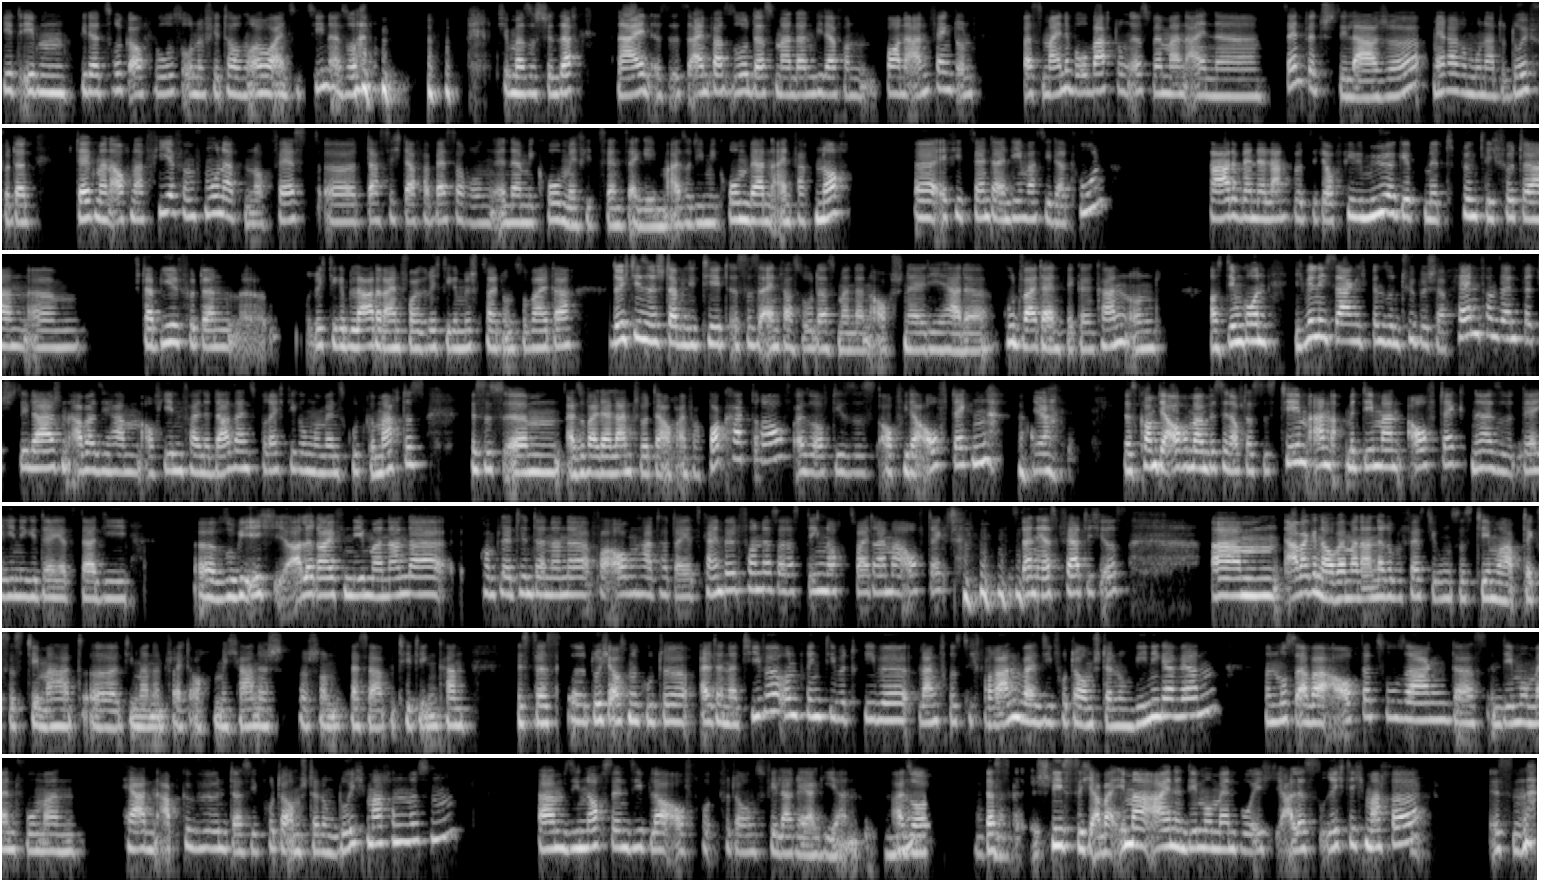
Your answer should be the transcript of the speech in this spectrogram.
geht eben wieder zurück auf los, ohne 4000 Euro einzuziehen. Also ich immer so schön sage, nein, es ist einfach so, dass man dann wieder von vorne anfängt. Und was meine Beobachtung ist, wenn man eine Sandwich-Silage mehrere Monate durchfüttert, stellt man auch nach vier, fünf Monaten noch fest, äh, dass sich da Verbesserungen in der Mikrobeneffizienz ergeben. Also die Mikroben werden einfach noch äh, effizienter in dem, was sie da tun gerade wenn der Landwirt sich auch viel Mühe gibt mit pünktlich füttern, ähm, stabil füttern, äh, richtige Beladereihenfolge, richtige Mischzeit und so weiter. Durch diese Stabilität ist es einfach so, dass man dann auch schnell die Herde gut weiterentwickeln kann. Und aus dem Grund, ich will nicht sagen, ich bin so ein typischer Fan von Sandwich-Silagen, aber sie haben auf jeden Fall eine Daseinsberechtigung. Und wenn es gut gemacht ist, ist es, ähm, also weil der Landwirt da auch einfach Bock hat drauf, also auf dieses auch wieder aufdecken. Ja. Das kommt ja auch immer ein bisschen auf das System an, mit dem man aufdeckt. Ne? Also derjenige, der jetzt da die, äh, so wie ich, alle Reifen nebeneinander komplett hintereinander vor Augen hat, hat da jetzt kein Bild von, dass er das Ding noch zwei, dreimal aufdeckt, bis dann erst fertig ist. Ähm, aber genau, wenn man andere Befestigungssysteme, Abdecksysteme hat, äh, die man dann vielleicht auch mechanisch äh, schon besser betätigen kann, ist das äh, durchaus eine gute Alternative und bringt die Betriebe langfristig voran, weil die Futterumstellung weniger werden. Man muss aber auch dazu sagen, dass in dem Moment, wo man Herden abgewöhnt, dass sie Futterumstellung durchmachen müssen, ähm, sie noch sensibler auf Fütterungsfehler reagieren. Mhm. Also das schließt sich aber immer ein in dem Moment, wo ich alles richtig mache, ja. ist ein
